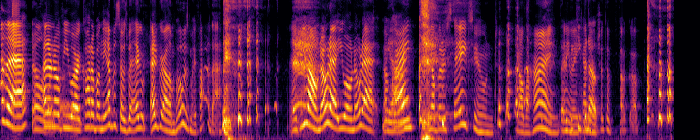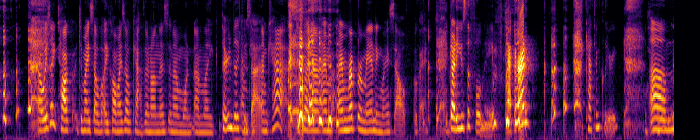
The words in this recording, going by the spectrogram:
Oh I don't know if you are caught up on the episodes, but Ed- Edgar Allan Poe is my father. If you don't know that, you won't know that. Okay, Yeah. y'all better stay tuned. Y'all behind. Better be anyway, keeping Catherine, up. shut the fuck up. I always like talk to myself. I call myself Catherine on this, and I'm one. I'm like, They're gonna be like, I'm, who's that? I'm Cat. It's like I'm, I'm, I'm reprimanding myself. Okay, Gotta use the full name. Catherine. Catherine Cleary. Um,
